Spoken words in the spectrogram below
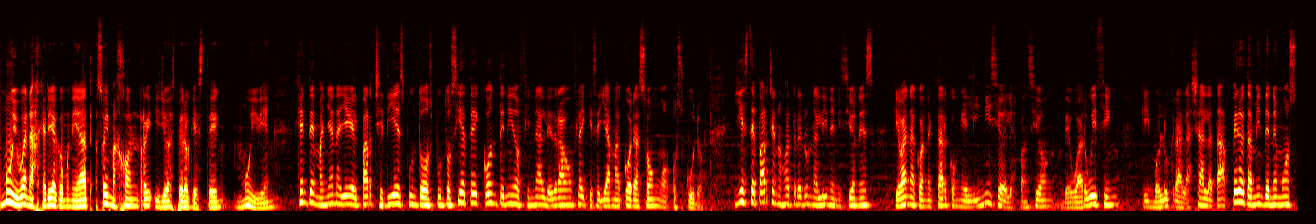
Muy buenas querida comunidad, soy Majonry y yo espero que estén muy bien. Gente, mañana llega el parche 10.2.7, contenido final de Dragonfly que se llama Corazón Oscuro. Y este parche nos va a traer una línea de misiones que van a conectar con el inicio de la expansión de War Within, que involucra a la Shalata, pero también tenemos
